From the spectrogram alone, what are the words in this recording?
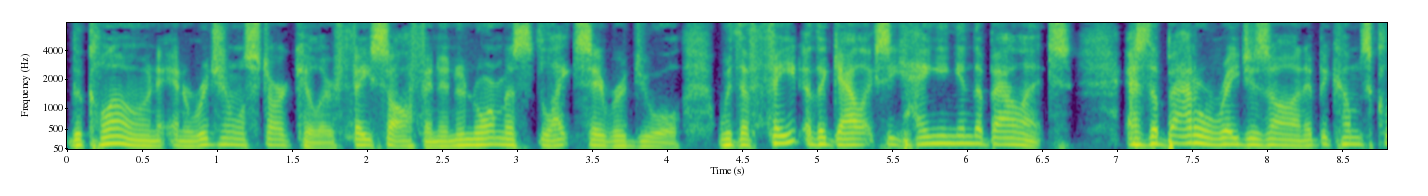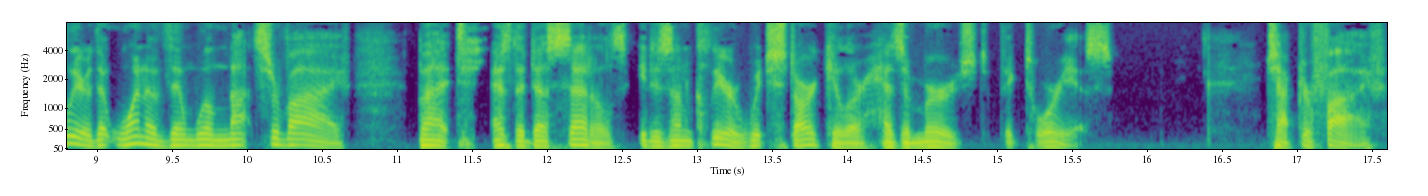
The clone and original Starkiller face off in an enormous lightsaber duel with the fate of the galaxy hanging in the balance. As the battle rages on, it becomes clear that one of them will not survive. But as the dust settles, it is unclear which Starkiller has emerged victorious. Chapter 5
